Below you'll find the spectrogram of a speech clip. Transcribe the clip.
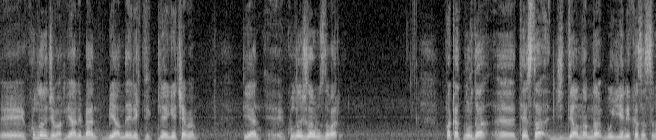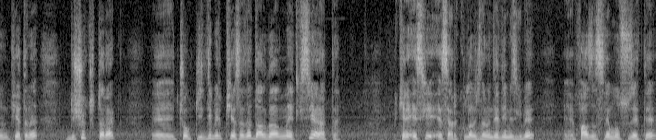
e, kullanıcı var. Yani ben bir anda elektrikliye geçemem diyen e, kullanıcılarımız da var. Fakat burada e, Tesla ciddi anlamda bu yeni kasasının fiyatını düşük tutarak e, çok ciddi bir piyasada dalgalanma etkisi yarattı. Bir kere eski eser kullanıcılarının dediğimiz gibi e, fazlasıyla mutsuz etti.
